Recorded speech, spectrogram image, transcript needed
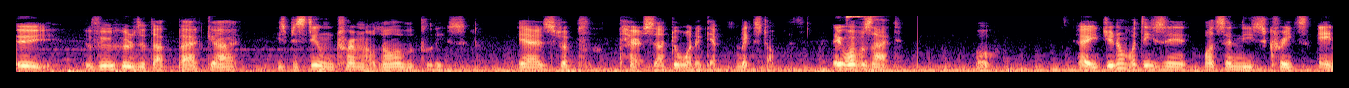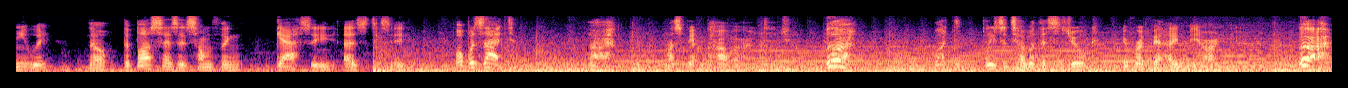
Hey, have you heard of that bad guy? He's been stealing criminals all over the place. Yeah, it's a person I don't want to get mixed up with. Hey, what was that? Oh. Hey, do you know what these eh, what's in these crates anyway? No, the boss says it's something gassy, as to say. What was that? Ah, must be a power outage. Ah! What? Please don't tell me this is a joke. You're right behind me, aren't you? Ah!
